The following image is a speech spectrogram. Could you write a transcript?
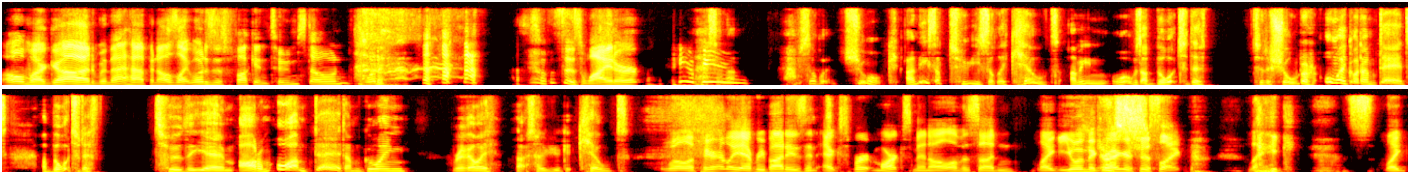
Oh my god, when that happened, I was like, "What is this fucking tombstone? What? Is- What's this Earp? Pew pew. Absolute joke. And these are too easily killed. I mean, what was a bullet to the to the shoulder? Oh my god, I'm dead. A bullet to the to the um, arm. Oh, I'm dead. I'm going. Really? That's how you get killed? Well, apparently everybody's an expert marksman all of a sudden. Like Ewan McGregor's yes. just like, like, like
